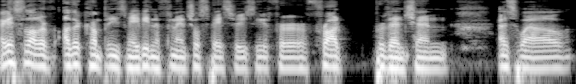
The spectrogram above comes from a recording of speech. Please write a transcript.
I guess a lot of other companies, maybe in the financial space, are using it for fraud prevention as well.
